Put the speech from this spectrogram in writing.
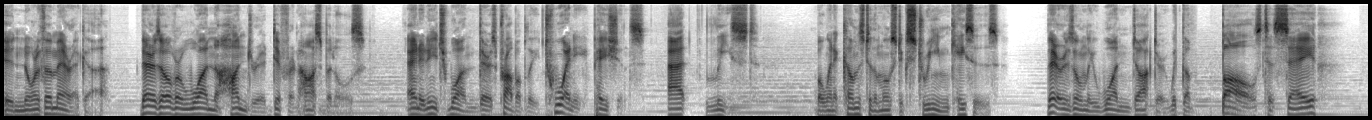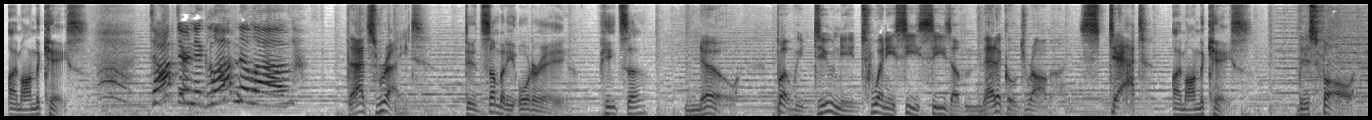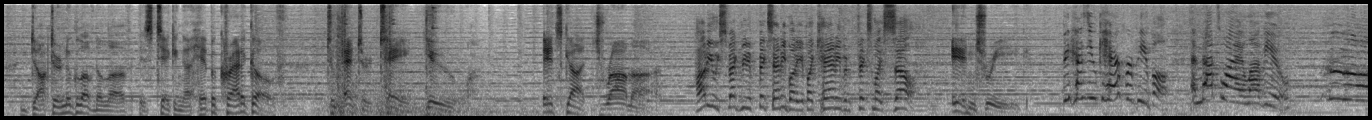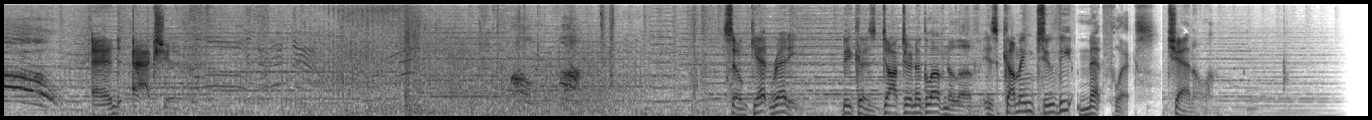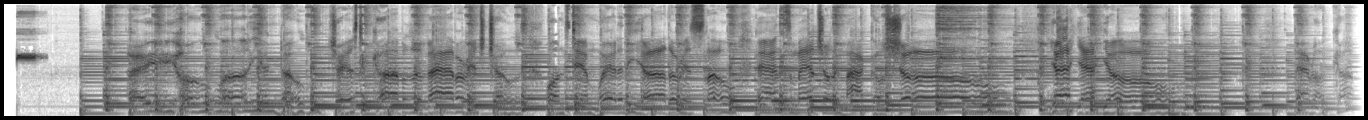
In North America, there's over 100 different hospitals, and in each one there's probably 20 patients, at least. But when it comes to the most extreme cases, there is only one doctor with the balls to say, I'm on the case. Dr. Nuglovnaluv! That's right. Did somebody order a pizza? No, but we do need 20 cc's of medical drama. Stat! I'm on the case. This fall, Dr. Nuglovnaluv is taking a Hippocratic oath to entertain you. It's got drama, How do you expect me to fix anybody if I can't even fix myself? intrigue, Because you care for people, and that's why I love you. No! and action. So get ready, because Dr. Nuglovnaluv is coming to the Netflix. channel. and it's a Mitchell and Michael show. Yeah, yeah, yo.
